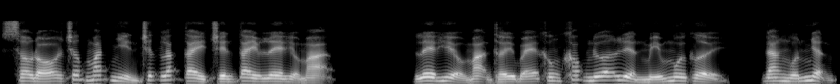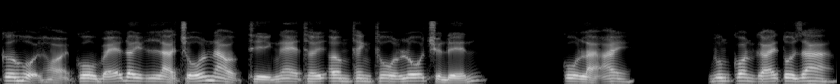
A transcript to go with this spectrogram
sau đó chớp mắt nhìn chiếc lắc tay trên tay lê hiểu mạn lê hiểu mạn thấy bé không khóc nữa liền mím môi cười, đang muốn nhận cơ hội hỏi cô bé đây là chỗ nào thì nghe thấy âm thanh thô lỗ truyền đến. Cô là ai? Vung con gái tôi ra.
